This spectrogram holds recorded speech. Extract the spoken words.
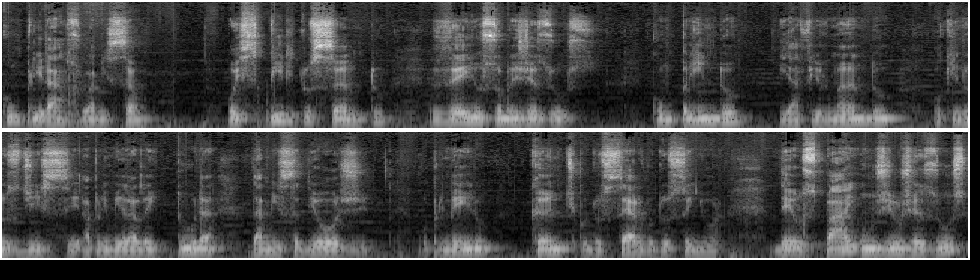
cumprirá sua missão o Espírito Santo veio sobre Jesus, cumprindo e afirmando o que nos disse a primeira leitura da missa de hoje, o primeiro cântico do servo do Senhor. Deus Pai ungiu Jesus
